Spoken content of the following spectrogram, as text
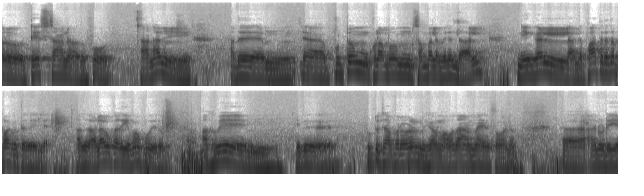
ஒரு டேஸ்டான ஒரு ஃபுட் ஆனால் அது புட்டும் குழம்பும் சம்பளம் இருந்தால் நீங்கள் அந்த பாத்திரத்தை பார்க்க தேவையில்லை. அது அளவுக்கு அதிகமாக போயிடும். ஆகவே இது புட்டு சாப்பிட்றவர்கள் மிகவும் அவதானமாக இருக்க வேண்டும். அதனுடைய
